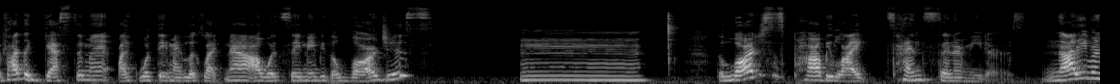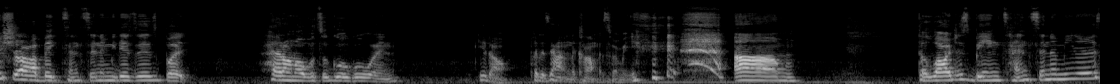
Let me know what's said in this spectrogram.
if I had to guesstimate like what they might look like now, I would say maybe the largest. Mm, The largest is probably like 10 centimeters. Not even sure how big 10 centimeters is, but head on over to Google and, you know, put it down in the comments for me. um, the largest being 10 centimeters,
